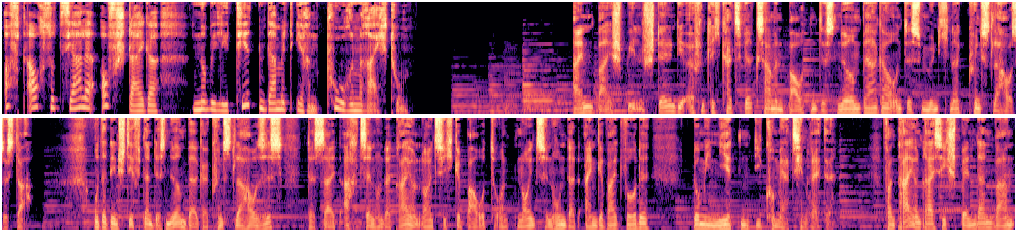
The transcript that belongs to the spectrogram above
oft auch soziale Aufsteiger nobilitierten damit ihren puren Reichtum. Ein Beispiel stellen die öffentlichkeitswirksamen Bauten des Nürnberger und des Münchner Künstlerhauses dar. Unter den Stiftern des Nürnberger Künstlerhauses, das seit 1893 gebaut und 1900 eingeweiht wurde, dominierten die Kommerzienräte. Von 33 Spendern waren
